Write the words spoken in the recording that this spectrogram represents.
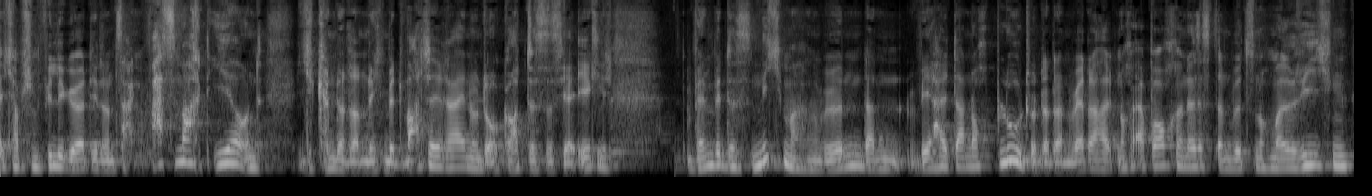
ich habe schon viele gehört, die dann sagen, was macht ihr? Und ihr könnt doch nicht mit Watte rein und oh Gott, das ist ja eklig. Wenn wir das nicht machen würden, dann wäre halt da noch Blut oder dann wäre da halt noch Erbrochenes, dann würde es noch mal riechen.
